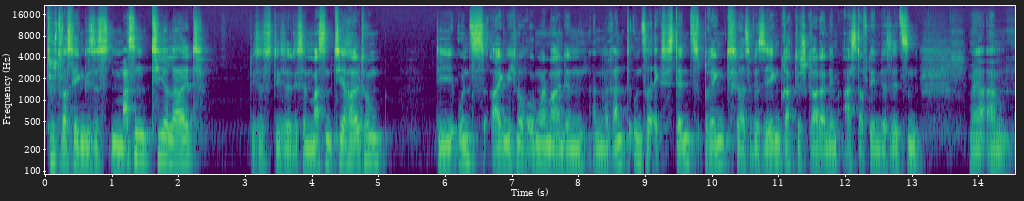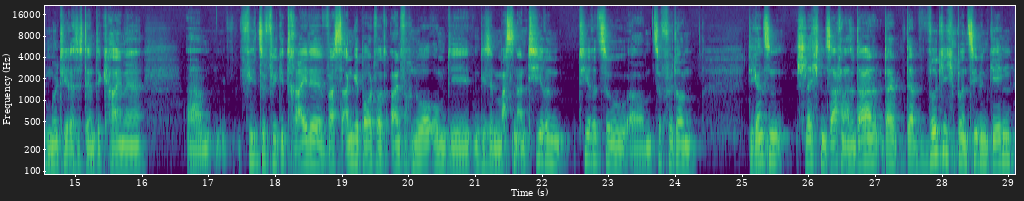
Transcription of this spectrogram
tust du was gegen dieses Massentierleid, dieses, diese, diese Massentierhaltung, die uns eigentlich noch irgendwann mal an den, an den Rand unserer Existenz bringt. Also wir sägen praktisch gerade an dem Ast, auf dem wir sitzen. Ja, ähm, multiresistente Keime, ähm, viel zu viel Getreide, was angebaut wird, einfach nur um, die, um diese Massen an Tieren, Tiere zu, ähm, zu füttern. Die ganzen schlechten Sachen, also da, da, da wirke ich im Prinzip entgegen.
